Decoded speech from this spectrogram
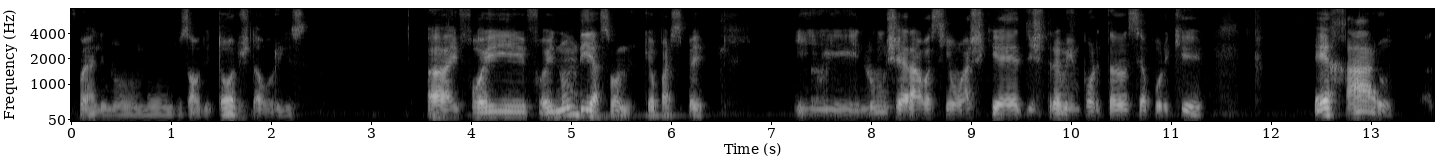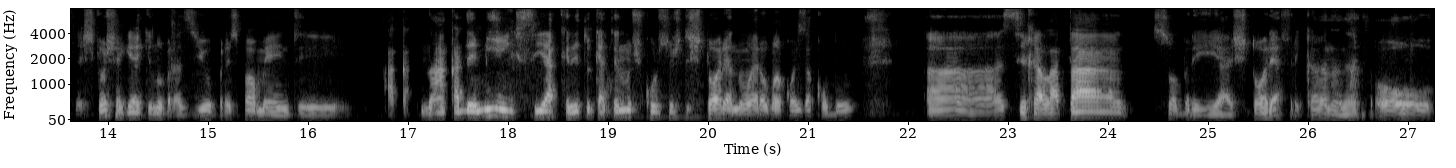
foi ali no, num dos auditórios da URIS. Ah, e foi, foi num dia só né, que eu participei. E, num geral, assim, eu acho que é de extrema importância, porque é raro, desde que eu cheguei aqui no Brasil, principalmente na academia em si, acredito que até nos cursos de história não era uma coisa comum uh, se relatar sobre a história africana, né? Ou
